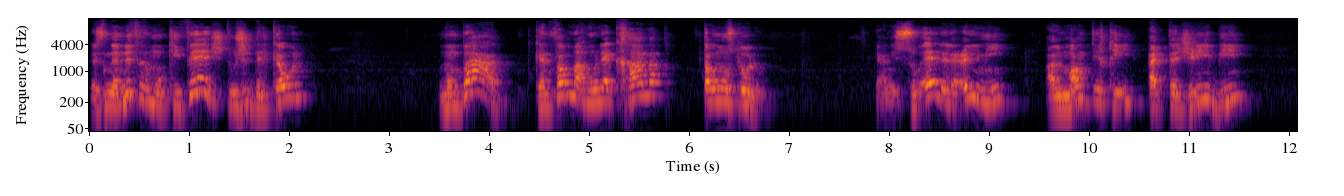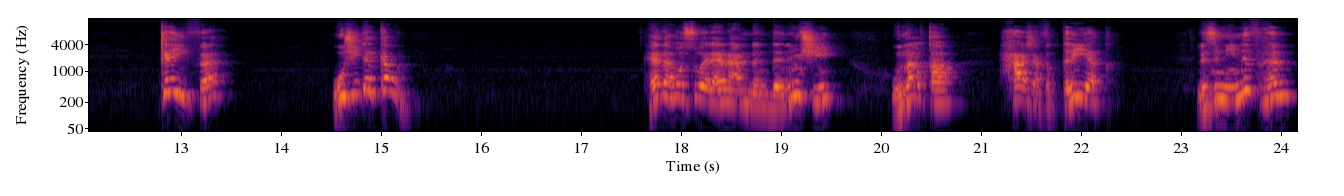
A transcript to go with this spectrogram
لازمنا نفهموا كيفاش توجد الكون. ومن بعد كان فما هناك خالق تو نوصلوا له. يعني السؤال العلمي المنطقي التجريبي كيف وجد الكون؟ هذا هو السؤال. أنا عندما نمشي ونلقى حاجة في الطريق لازمني نفهم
